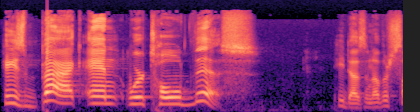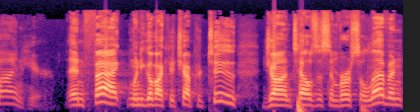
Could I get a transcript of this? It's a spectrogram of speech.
He's back, and we're told this. He does another sign here. In fact, when you go back to chapter 2, John tells us in verse 11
